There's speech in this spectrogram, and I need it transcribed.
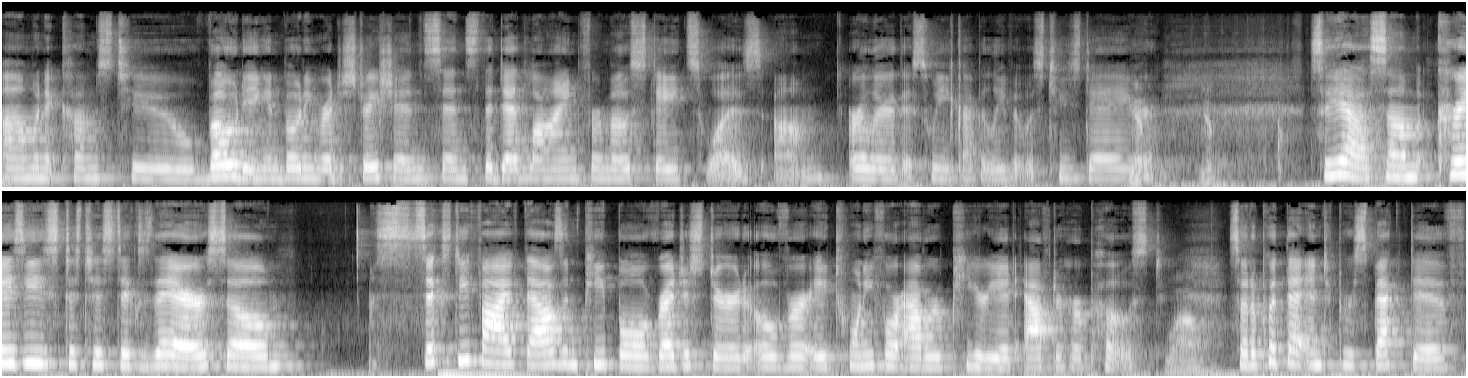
um, when it comes to voting and voting registration, since the deadline for most states was um, earlier this week. I believe it was Tuesday. Or, Yep. Yep. so, yeah, some crazy statistics there. So, 65,000 people registered over a 24 hour period after her post. Wow. So, to put that into perspective,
